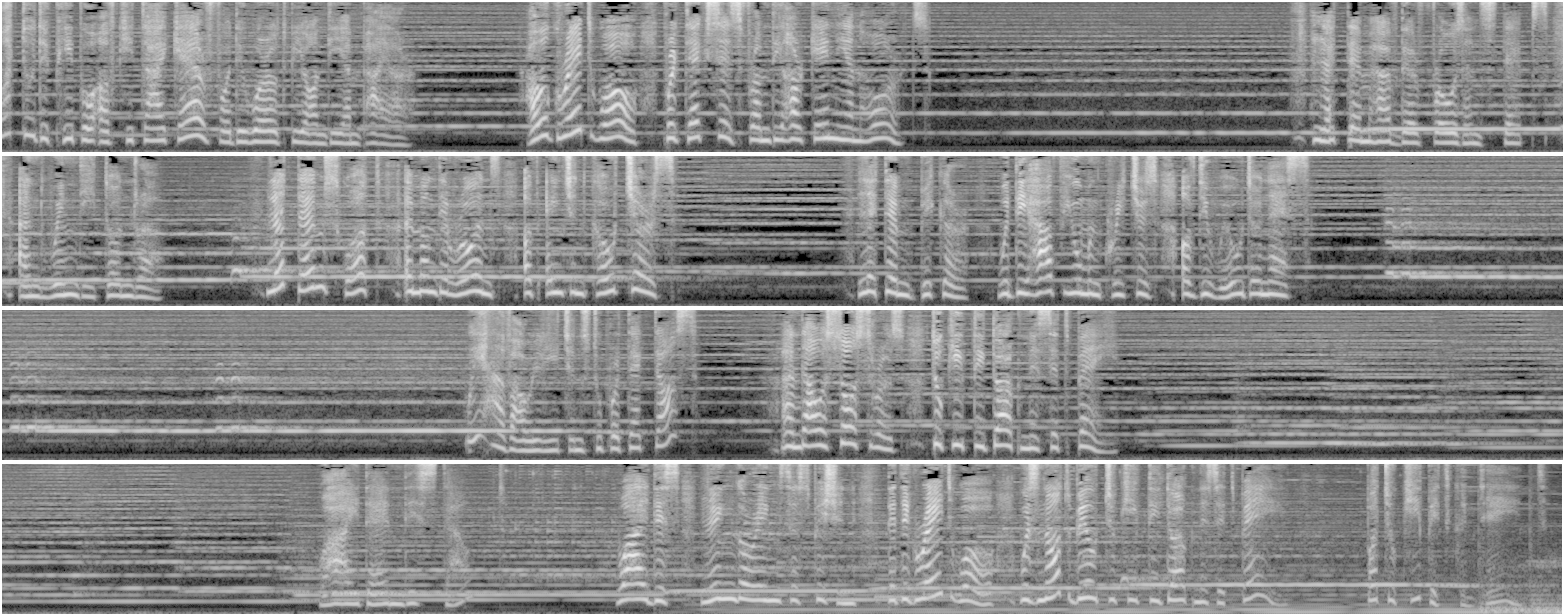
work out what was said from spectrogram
What do the people of Khitai care for the world beyond the Empire? Our great wall protects us from the Hyrkanian hordes. Let them have their frozen steppes and windy tundra. Let them squat among the ruins of ancient cultures. Let them bicker with the half-human creatures of the wilderness. We have our legions to protect us, and our sorcerers to keep the darkness at bay. Why then this doubt? Why this lingering suspicion that the Great Wall was not built to keep the darkness at bay, but to keep it contained?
